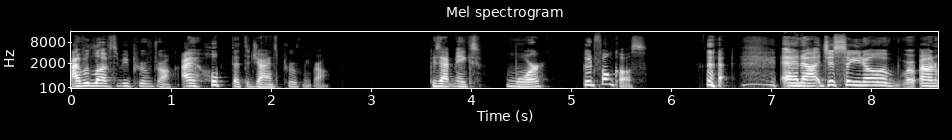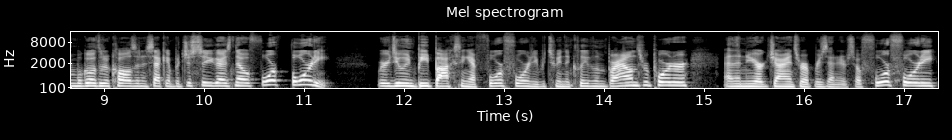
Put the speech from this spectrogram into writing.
I would love to be proved wrong. I hope that the Giants prove me wrong because that makes more good phone calls. and uh, just so you know, uh, we'll go through the calls in a second, but just so you guys know, 440, we're doing beatboxing at 440 between the Cleveland Browns reporter and the New York Giants representative. So 440,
